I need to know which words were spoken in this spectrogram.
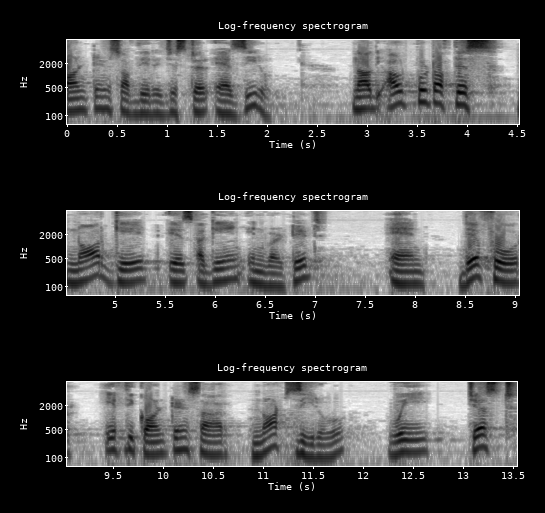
contents of the register as 0. Now the output of this NOR gate is again inverted, and therefore if the contents are not 0, we just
